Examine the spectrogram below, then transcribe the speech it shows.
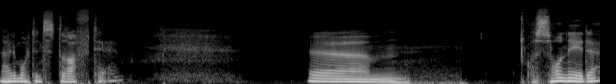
Nei, det måtte en straff til. Um, og sånn er det.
